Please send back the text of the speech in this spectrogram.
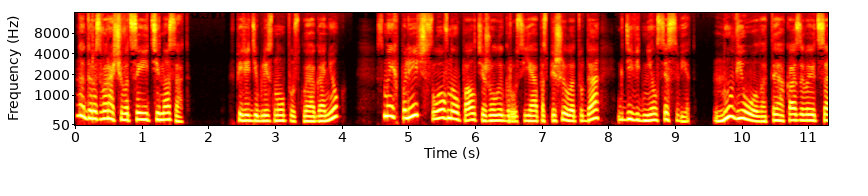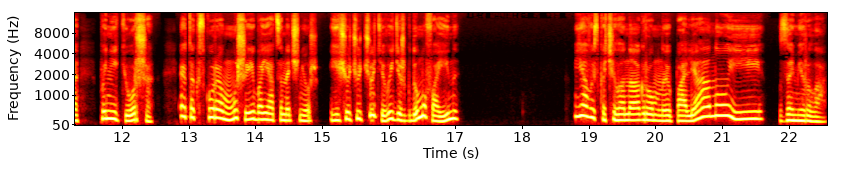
Надо разворачиваться и идти назад. Впереди блеснул тусклый огонек. С моих плеч словно упал тяжелый груз. Я поспешила туда, где виднелся свет. «Ну, Виола, ты, оказывается, паникерша. Этак скоро мышей бояться начнешь. Еще чуть-чуть и выйдешь к дому Фаины». Я выскочила на огромную поляну и замерла.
